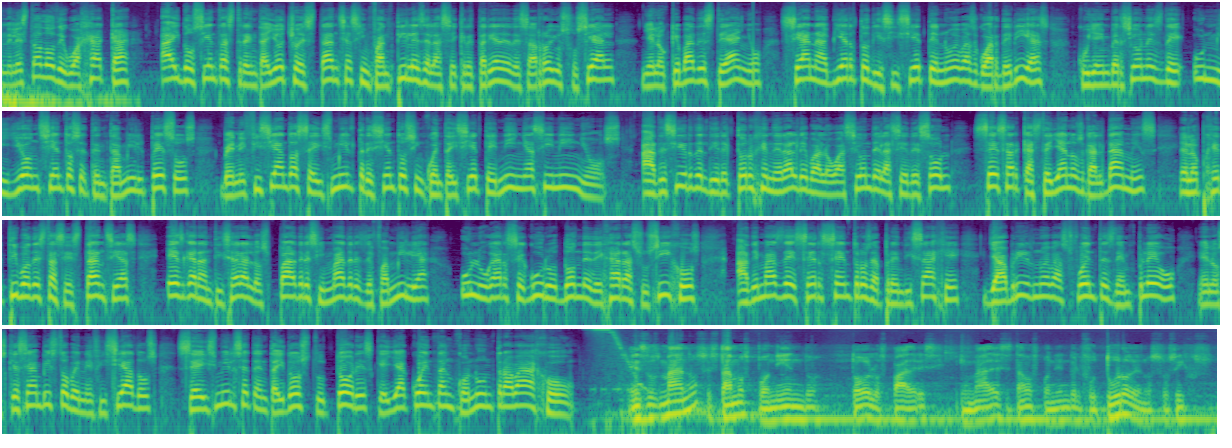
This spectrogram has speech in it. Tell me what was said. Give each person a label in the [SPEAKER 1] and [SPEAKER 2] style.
[SPEAKER 1] En el estado de Oaxaca hay 238 estancias infantiles de la Secretaría de Desarrollo Social y en lo que va de este año se han abierto 17 nuevas guarderías cuya inversión es de 1.170.000 pesos, beneficiando a 6.357 niñas y niños. A decir del director general de evaluación de la Sol, César Castellanos Galdames, el objetivo de estas estancias es garantizar a los padres y madres de familia un lugar seguro donde dejar a sus hijos, además de ser centros de aprendizaje y abrir nuevas fuentes de empleo en los que se han visto beneficiados 6.072 tutores que ya cuentan con un trabajo.
[SPEAKER 2] En sus manos estamos poniendo, todos los padres y madres estamos poniendo el futuro de nuestros hijos.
